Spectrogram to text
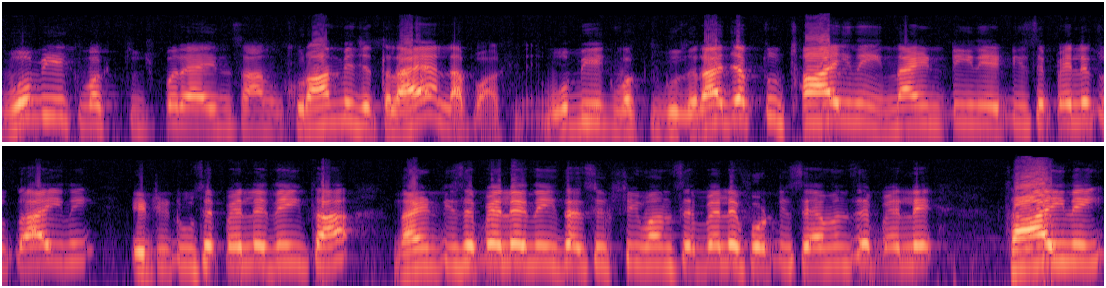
वो भी एक वक्त तुझ पर है, इंसान कुरान में जतलाया अल्लाह पाक ने। वो भी एक वक्त गुजरा जब तू था ही नहीं। 1980 से पहले तो था ही नहीं। 82 से पहले नहीं था। 90 से पहले नहीं था। 61 से पहले 47 से पहले था ही नहीं।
